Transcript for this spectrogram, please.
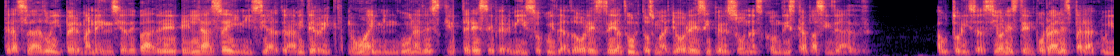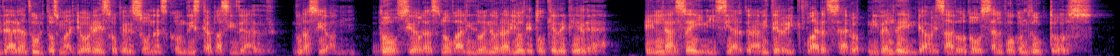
Traslado y permanencia de padre. Enlace inicial trámite no hay ninguna de 13 permiso cuidadores de adultos mayores y personas con discapacidad. Autorizaciones temporales para cuidar a adultos mayores o personas con discapacidad. Duración. 12 horas no válido en horario de toque de queda. Enlace inicial trámite requires arrow. Nivel de encabezado 2 salvoconductos.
